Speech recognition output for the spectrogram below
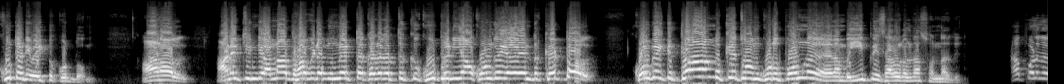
கூட்டணி வைத்துக் கொண்டோம். ஆனால் அனைத்து இந்திய அண்ணா திராவிட முன்னேற்ற கழகத்துக்கு கூட்டணியா கொள்கையா என்று கேட்டால் கொள்கைக்கு தான் முக்கியத்துவம் கொடுப்போம்னு நம்ம இபிஎஸ் அவர்கள் தான் சொன்னது. அப்பொழுது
